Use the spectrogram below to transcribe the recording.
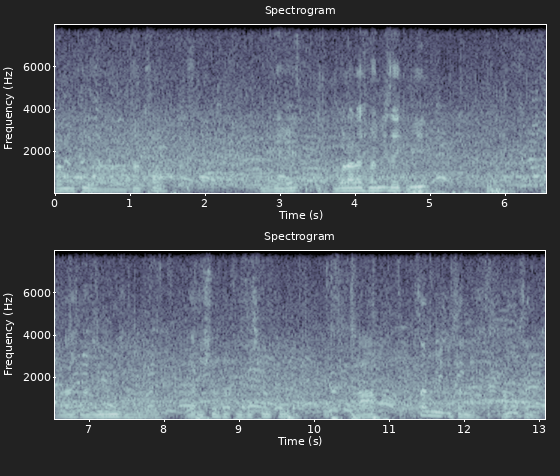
va monter euh, d'un cran. Hein. Vous verrez. Voilà, là je m'amuse avec lui. Voilà, je m'amuse. Il y a des choses de position et tout. Voilà. On s'amuse, on s'amuse. Vraiment on s'amuse.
